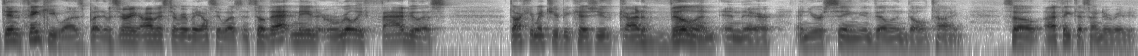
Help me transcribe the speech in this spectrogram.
didn't think he was, but it was very obvious to everybody else he was. And so that made it a really fabulous documentary because you've got a villain in there and you're seeing the villain the whole time. So I think that's underrated.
